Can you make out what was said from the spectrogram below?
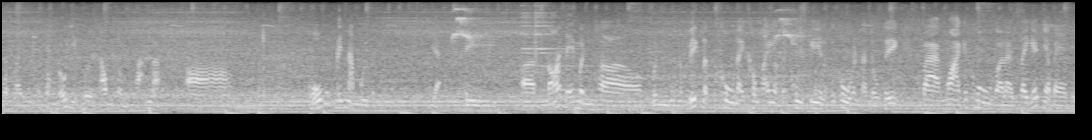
hoặc là những căn đối diện bờ sông tầm khoảng là à, 4 đến 50 tỷ. Dạ thì à, nói để mình à, mình biết là cái khu này không phải là cái khu kia là cái khu hình thành đầu tiên. Và ngoài cái khu gọi là xây ghép nhà bè thì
